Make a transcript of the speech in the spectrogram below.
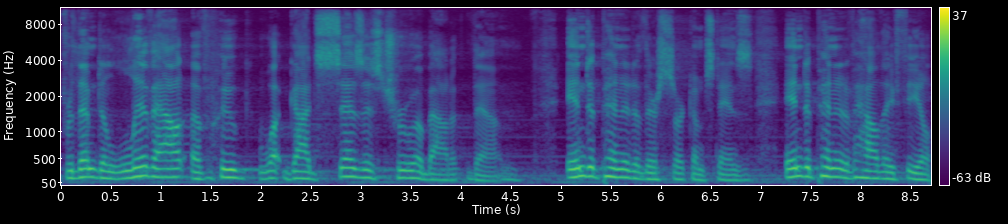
for them to live out of who, what God says is true about them, independent of their circumstances, independent of how they feel,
